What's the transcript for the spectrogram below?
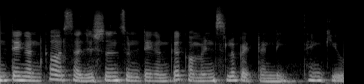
ఉంటే కనుక ఆర్ సజెషన్స్ ఉంటే కనుక కమెంట్స్లో పెట్టండి. Thank you.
